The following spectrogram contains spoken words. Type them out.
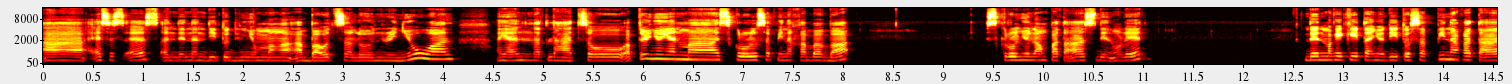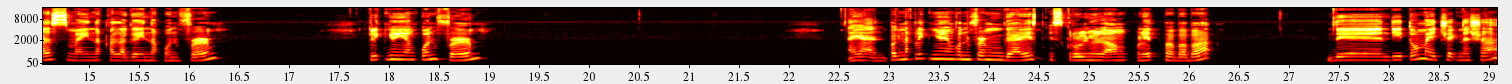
uh, ah, SSS and then nandito din yung mga about sa loan renewal. Ayan, lahat-lahat. So, after nyo yan ma-scroll sa pinakababa, scroll nyo lang pataas din ulit. Then, makikita nyo dito sa pinakataas, may nakalagay na confirm. Click nyo yung confirm. Ayan, pag na-click nyo yung confirm guys, scroll nyo lang ulit pababa. Then, dito may check na siya.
